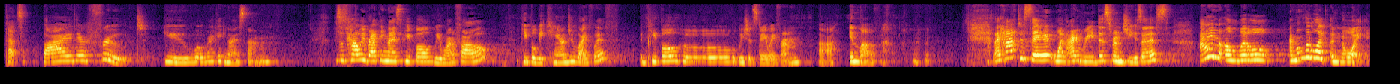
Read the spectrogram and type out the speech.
That's by their fruit you will recognize them. This is how we recognize people we want to follow, people we can do life with, and people who we should stay away from uh, in love. and I have to say, when I read this from Jesus, I'm a little, I'm a little like annoyed.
